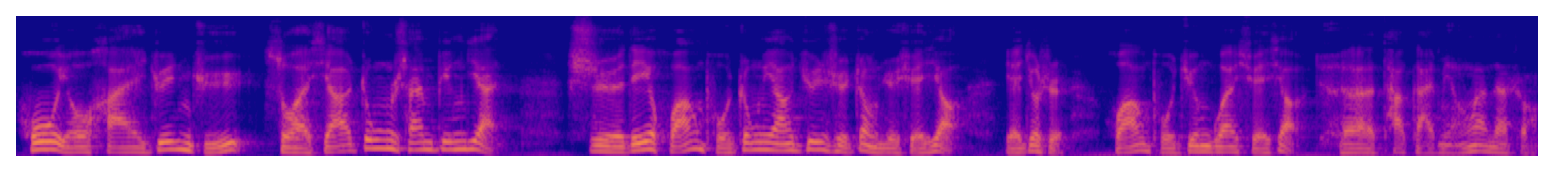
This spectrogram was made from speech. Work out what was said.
忽有海军局所辖中山兵舰驶抵黄埔中央军事政治学校，也就是黄埔军官学校。呃，他改名了。那时候，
